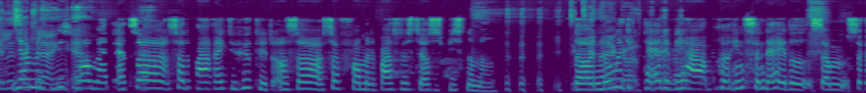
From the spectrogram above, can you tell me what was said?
Ja, men ligesom ja. om, at, at så, ja. så er det bare rigtig hyggeligt, og så, så får man faktisk lyst til også at spise noget mad. så nogle af de katte, vi har på internatet, som, som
